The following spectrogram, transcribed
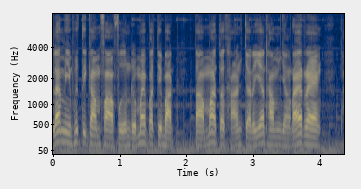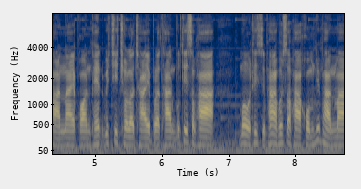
และมีพฤติกรรมฝ่าฝืนหรือไม่ปฏิบัติ ตามมาตรฐานจริยธรรมอย่างร้ายแรง ผ่านนายพรเพชรวิชิตชลชัยประธานวุฒิสภา เมื่อวันที่ 15 พฤษภาคมที่ผ่านมา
